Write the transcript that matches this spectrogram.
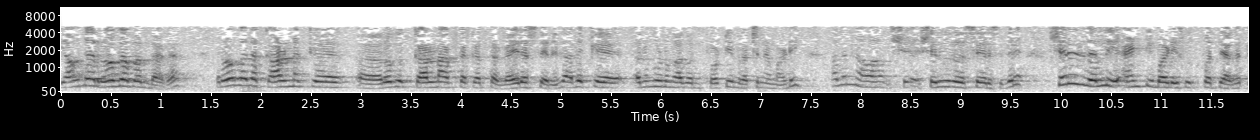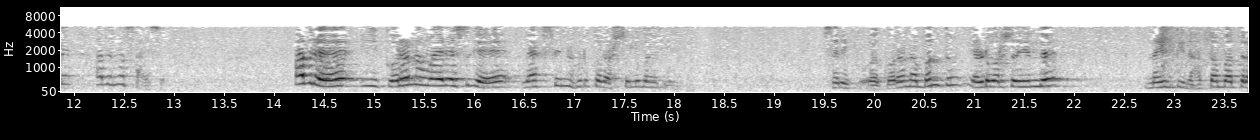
ಯಾವುದೇ ರೋಗ ಬಂದಾಗ ರೋಗದ ಕಾರಣಕ್ಕೆ ರೋಗಕ್ಕೆ ಕಾರಣ ಆಗ್ತಕ್ಕಂಥ ವೈರಸ್ ಏನಿದೆ, ಅದಕ್ಕೆ ಅನುಗುಣವಾಗಿ ಒಂದು ಪ್ರೋಟೀನ್ ರಚನೆ ಮಾಡಿ, ಅದನ್ನು ಶರೀರ ಸೇರಿಸಿದರೆ ಶರೀರದಲ್ಲಿ ಆಂಟಿಬಾಡೀಸ್ ಉತ್ಪತ್ತಿ ಆಗುತ್ತೆ, ಅದನ್ನು ಸಾಯಿಸುತ್ತೆ ಆದರೆ ಈ ಕೊರೋನಾ ವೈರಸ್ಗೆ ವ್ಯಾಕ್ಸಿನ್ ಹುಡುಕೋದು ಅಷ್ಟು ಸುಲಭ ಇರಲಿಲ್ಲ. ಸರಿ, ಕೊರೋನಾ ಬಂತು, ಎರಡು ವರ್ಷದ ಹಿಂದೆ ನೈನ್ಟೀನ್ ಹತ್ತೊಂಬತ್ತರ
